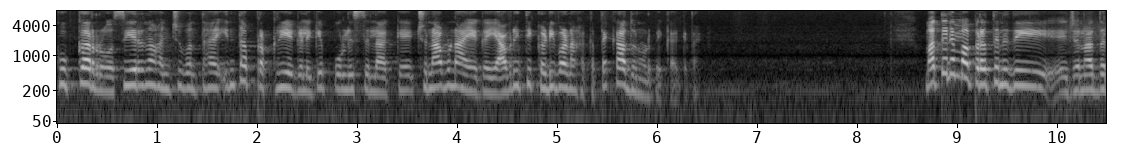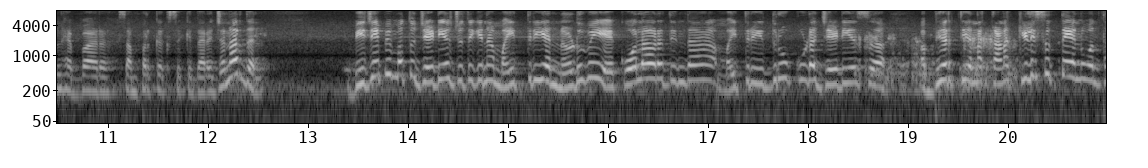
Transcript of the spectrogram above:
ಕುಕ್ಕರು, ಸೀರೆನ ಹಂಚುವಂತಹ ಇಂಥ ಪ್ರಕ್ರಿಯೆಗಳಿಗೆ ಪೊಲೀಸ್ ಇಲಾಖೆ, ಚುನಾವಣಾ ಆಯೋಗ ಯಾವ ರೀತಿ ಕಡಿವಾಣ ಹಾಕುತ್ತೆ ಕಾದು ನೋಡಬೇಕಾಗಿದೆ. ಮತ್ತೆ ನಮ್ಮ ಪ್ರತಿನಿಧಿ ಜನಾರ್ದನ್ ಹೆಬ್ಬಾರ್ ಸಂಪರ್ಕಕ್ಕೆ ಸಿಕ್ಕಿದ್ದಾರೆ. ಜನಾರ್ದನ್, ಬಿಜೆಪಿ ಮತ್ತು ಜೆ ಡಿ ಎಸ್ ಜೊತೆಗಿನ ಮೈತ್ರಿಯ ನಡುವೆಯೇ ಕೋಲಾರದಿಂದ ಮೈತ್ರಿ ಇದ್ರೂ ಕೂಡ ಜೆ ಡಿ ಎಸ್ ಅಭ್ಯರ್ಥಿಯನ್ನ ಕಣಕ್ಕಿಳಿಸುತ್ತೆ ಅನ್ನುವಂಥ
